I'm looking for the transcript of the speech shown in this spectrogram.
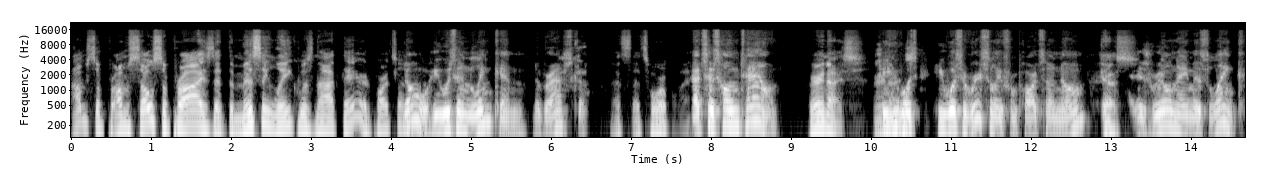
I'm surp- I'm so surprised that the missing link was not there at parts unknown. No, he was in Lincoln, Nebraska. That's that's horrible, man. That's his hometown. Very nice. Very See, he was he was originally from parts unknown. yes. His real name is Link.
